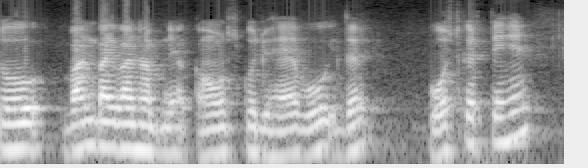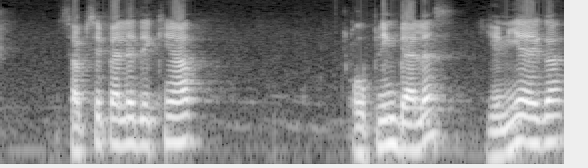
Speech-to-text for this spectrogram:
तो वन बाय वन अपने अकाउंट्स को जो है वो इधर पोस्ट करते हैं. सबसे पहले देखें आप ओपनिंग बैलेंस ये नहीं आएगा.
